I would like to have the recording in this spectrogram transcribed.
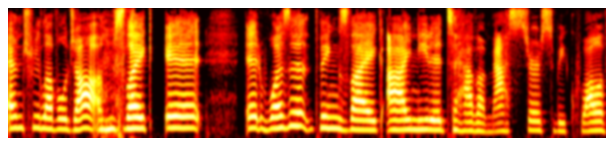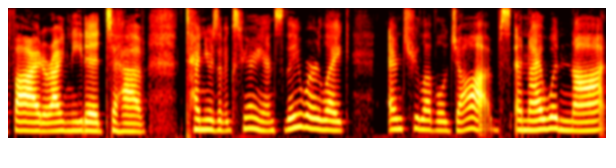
entry level jobs. Like it it wasn't things like I needed to have a master's to be qualified or I needed to have 10 years of experience. They were like entry level jobs, and I would not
